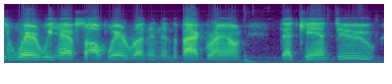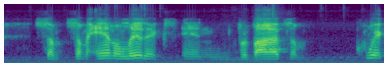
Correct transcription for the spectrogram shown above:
to where we have software running in the background that can do some some analytics and provide some quick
